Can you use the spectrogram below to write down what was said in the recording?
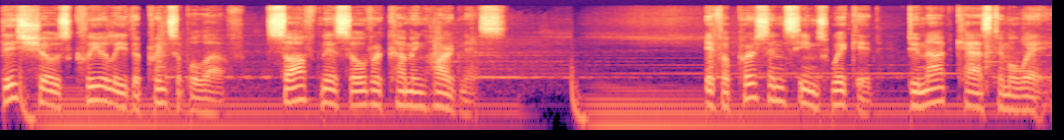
This shows clearly the principle of softness overcoming hardness. If a person seems wicked, do not cast him away.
